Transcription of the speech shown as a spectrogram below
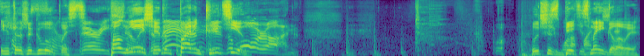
Это уже глупость. Полнейший этот парень кретин. Лучше сбейте с моей головы.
